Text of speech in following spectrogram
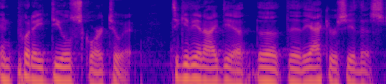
and put a deal score to it. To give you an idea, the, the, the accuracy of this.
